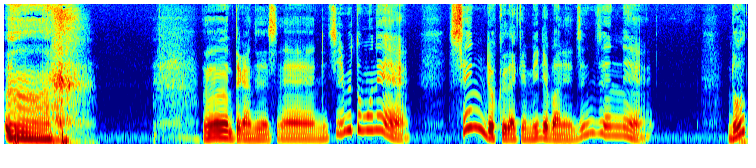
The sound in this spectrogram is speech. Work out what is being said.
うーん。うーんって感じですね。2チームともね、戦力だけ見ればね、全然ね、ロッ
